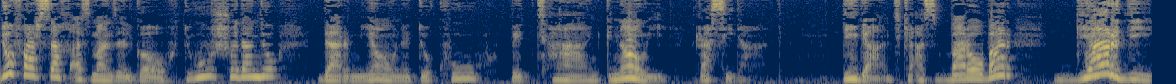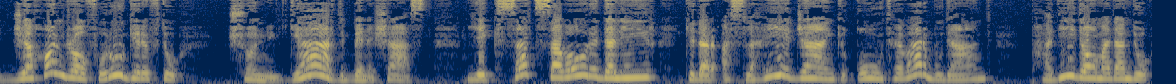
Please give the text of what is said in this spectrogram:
دو فرسخ از منزلگاه دور شدند و در میان دو کوه به تنگنایی رسیدند. دیدند که از برابر گردی جهان را فرو گرفت و چون گرد بنشست یکصد سوار دلیر که در اسلحه جنگ قوتور بودند پدید آمدند و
